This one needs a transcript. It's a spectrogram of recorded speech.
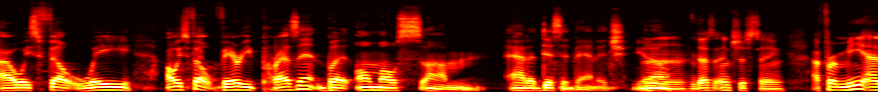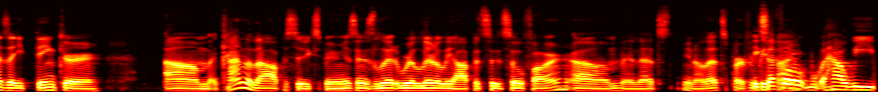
i always felt way always felt very present but almost um at a disadvantage you know Mm, that's interesting. Uh, For me, as a thinker, um, kind of the opposite experience, and it's lit- we're literally opposite so far. Um, and that's you know that's perfectly except fine. for how we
